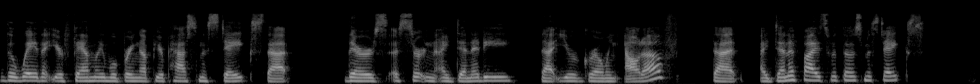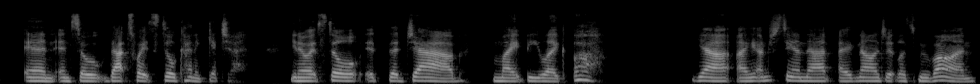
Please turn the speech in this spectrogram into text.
the way that your family will bring up your past mistakes, that there's a certain identity that you're growing out of that identifies with those mistakes. And and so that's why it still kind of gets you. You know it's still it the jab might be like oh yeah i understand that. I acknowledge it. Let's move on.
